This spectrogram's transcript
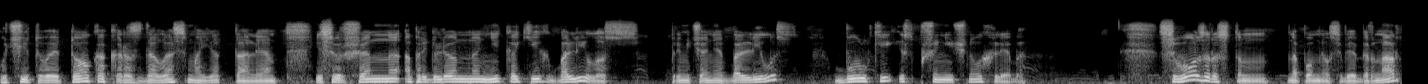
учитывая то, как раздалась моя талия, и совершенно определенно никаких болилос. Примечание «болилос» булки из пшеничного хлеба. С возрастом, напомнил себе Бернард,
